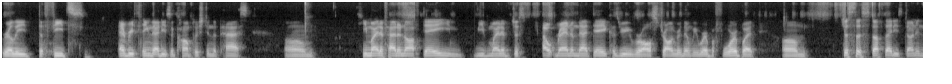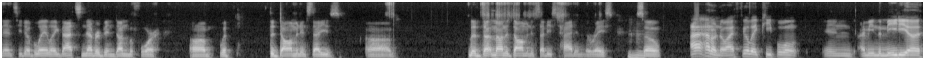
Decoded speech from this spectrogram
really defeats everything that he's accomplished in the past. Um, he might have had an off day. He, we might have just outran him that day because we were all stronger than we were before. But um, just the stuff that he's done in the NCAA, like that's never been done before. Um, with the dominance that he's, uh, the, the, amount of dominance that he's had in the race. Mm-hmm. So I, I don't know. I feel like people in I mean the media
